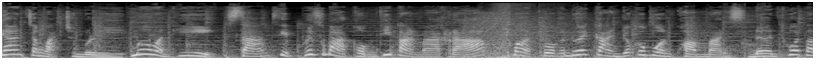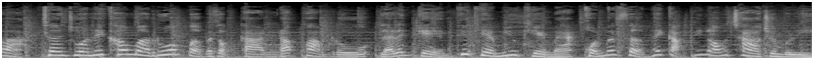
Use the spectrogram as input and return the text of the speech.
ย่านจังหวัดชลบุรี เมื่อวันที่ 30 พฤษภาคมที่ผ่านมาครับ เปิดตัวกันด้วยการยกขบวนความมันเดินทั่วตลาด เชิญชวนให้เข้ามาร่วมเปิดประสบการณ์รับความรู้และเล่นเกมที่เคมิลเคมะผลมาเสริมให้กับพี่น้องชาวชลบุรี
